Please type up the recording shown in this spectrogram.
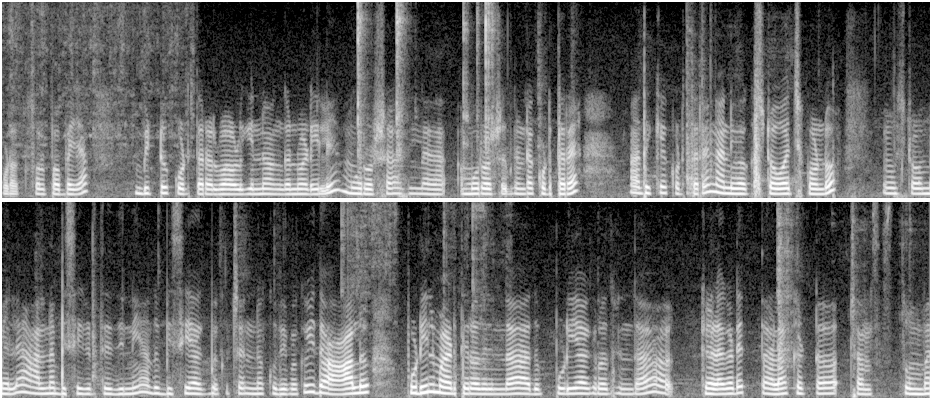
ಕೊಡೋಕೆ ಸ್ವಲ್ಪ ಭಯ. ಬಿಟ್ಟು ಕೊಡ್ತಾರಲ್ವ ಅವಳಿಗಿನ್ನೂ ಅಂಗನವಾಡಿಲಿ? ಮೂರು ವರ್ಷ ಆಗಿಲ್ಲ ಮೂರು ವರ್ಷದಿಂದ ಕೊಡ್ತಾರೆ. ಅದಕ್ಕೆ ಕೊಡ್ತಾರೆ. ನಾನು ಇವಾಗ ಸ್ಟವ್ ಹಚ್ಕೊಂಡು, ಸ್ಟವ್ ಮೇಲೆ ಹಾಲನ್ನ ಬಿಸಿಗಿಡ್ತಿದ್ದೀನಿ. ಅದು ಬಿಸಿ ಆಗಬೇಕು, ಚೆನ್ನಾಗಿ ಕುದಿಬೇಕು. ಇದು ಹಾಲು ಪುಡಿಲಿ ಮಾಡ್ತಿರೋದ್ರಿಂದ, ಅದು ಪುಡಿ ಆಗಿರೋದ್ರಿಂದ ಕೆಳಗಡೆ ತಳ ಕಟ್ಟೋ ಚಾನ್ಸಸ್ ತುಂಬಾ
